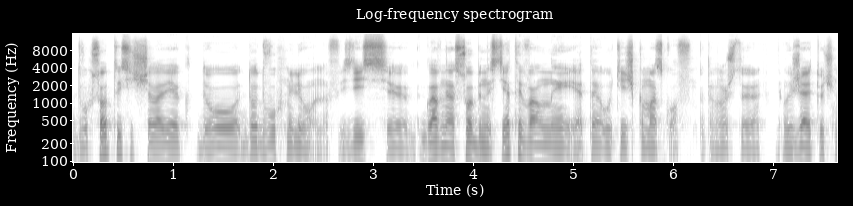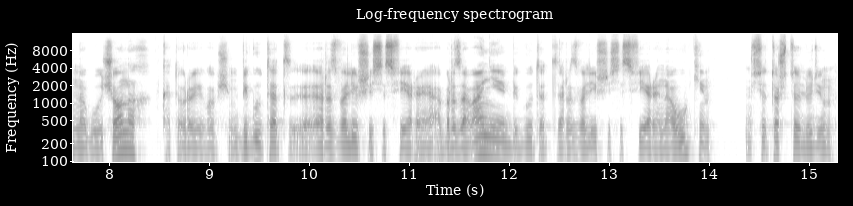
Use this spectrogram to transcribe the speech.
200 тысяч человек до, до 2 миллионов. Здесь э, главная особенность этой волны – это утечка мозгов, потому что уезжает очень много ученых, которые, в общем, бегут от э, развалившейся сферы образования, бегут от развалившейся сферы науки. Все то, что людям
